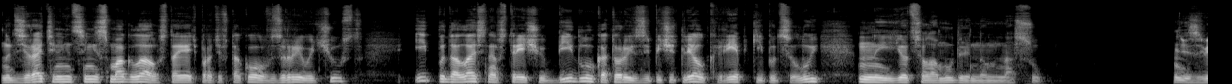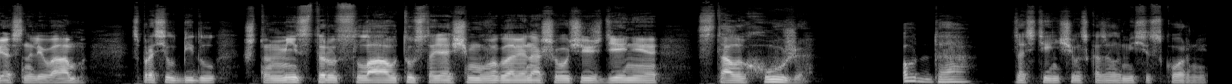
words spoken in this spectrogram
Надзирательница не смогла устоять против такого взрыва чувств и подалась навстречу Бидлу, который запечатлел крепкий поцелуй на ее целомудренном носу. «Известно ли вам, — спросил Бидл, — что мистеру Слауту, стоящему во главе нашего учреждения, стало хуже?» «О, да», — застенчиво сказала миссис Корни.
